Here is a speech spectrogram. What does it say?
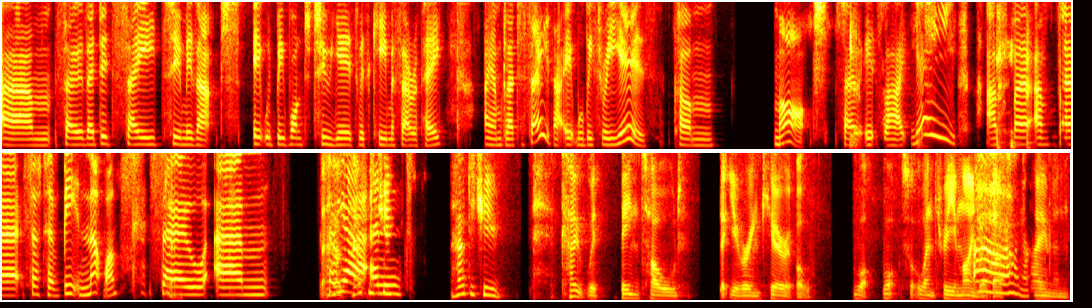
Um, so they did say to me that it would be one to two years with chemotherapy. I am glad to say that it will be three years come March. So yeah. it's like, yay! I've uh, I've uh, sort of beaten that one. So um, so how, yeah, how and you, how did you cope with being told that you were incurable? What what sort of went through your mind at that oh. moment?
